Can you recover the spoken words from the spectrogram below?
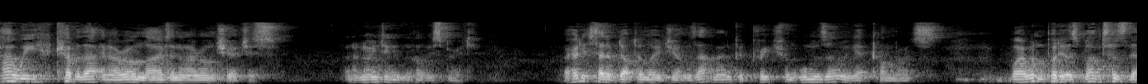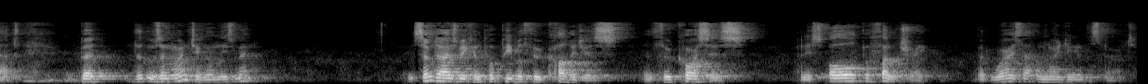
How we cover that in our own lives and in our own churches. An anointing of the Holy Spirit. I heard it said of Dr. Lloyd Jones, that man could preach from the woman's own and get converts. Well, I wouldn't put it as blunt as that. But there was anointing on these men. And sometimes we can put people through colleges and through courses, and it's all perfunctory, but where is that anointing of the Spirit?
